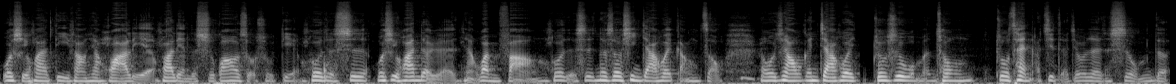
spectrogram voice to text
我喜欢的地方，像花莲，花莲的时光二手书店，或者是我喜欢的人，像万芳，或者是那时候信佳慧刚走，然后我想我跟佳慧就是我们从做菜鸟记者就认识，我们的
